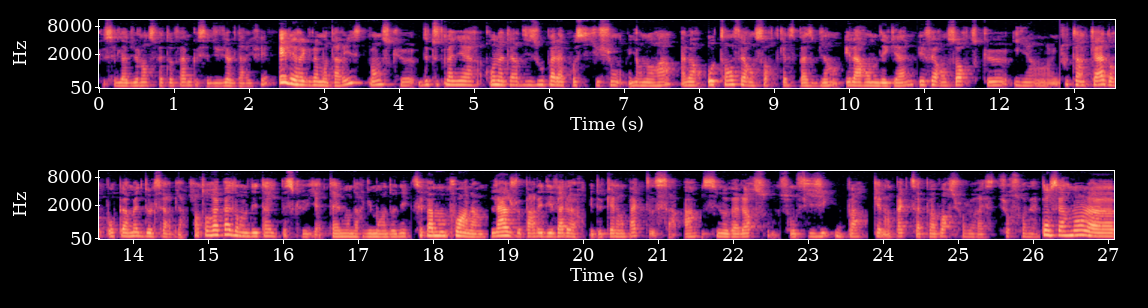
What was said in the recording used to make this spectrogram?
que c'est de la violence faite aux femmes, que c'est du viol tarifé. Et les réglementaristes pensent que, de toute manière, qu'on interdise ou pas la prostitution, il y en aura, alors autant faire en sorte qu'elle se passe bien et la rendre légale, et faire en sorte qu'il y ait tout un cadre pour permettre de le faire bien. J'entendrai pas dans le détail parce qu'il y a tellement d'arguments à donner. C'est pas mon point là. Là, je veux parler des valeurs et de quel impact ça a, si nos valeurs sont, sont figées ou pas, quel impact ça peut avoir sur le reste, sur soi-même. Concernant la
